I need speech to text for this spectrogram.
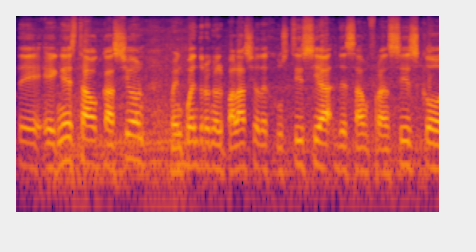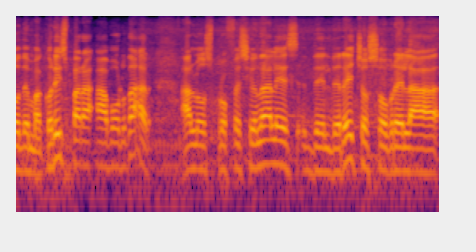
En esta ocasión me encuentro en el Palacio de Justicia de San Francisco de Macorís para abordar a los profesionales del derecho sobre la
